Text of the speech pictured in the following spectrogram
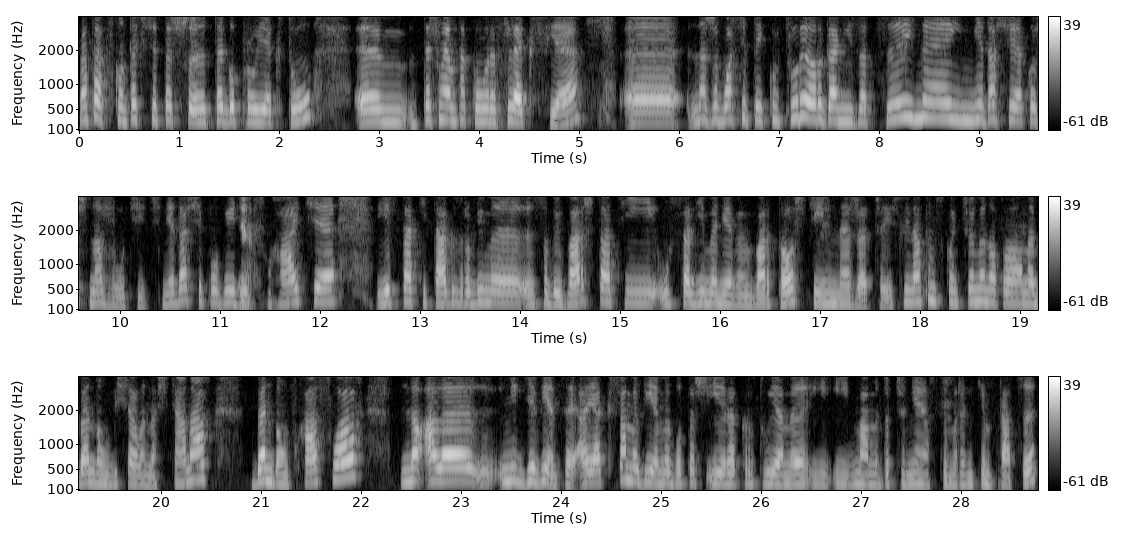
No tak, w kontekście też e, tego projektu też miałam taką refleksję, e, no, że właśnie tej kultury organizacyjnej nie da się jakoś narzucić, nie da się powiedzieć, nie. słuchajcie, jest tak i tak, zrobimy sobie warsztat i ustalimy, nie wiem, wartości, inne rzeczy. Jeśli na tym skończymy, no to one będą wisiały na ścianach, będą w hasłach, no ale nigdzie więcej. A jak same wiemy, bo też i rekrutujemy i, i mamy do czynienia z tym rynkiem pracy,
